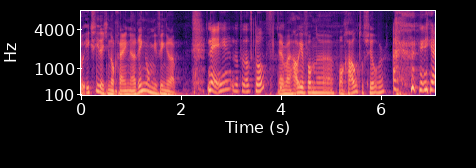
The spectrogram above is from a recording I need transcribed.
Bedoel, ik zie dat je nog geen eh, ring om je vinger hebt. Nee, dat, dat klopt. En maar hou je van, eh, van goud of zilver? ja,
